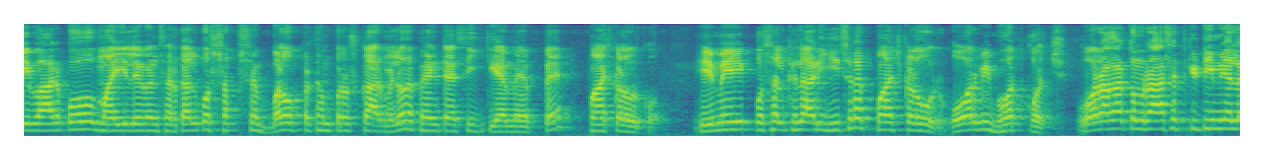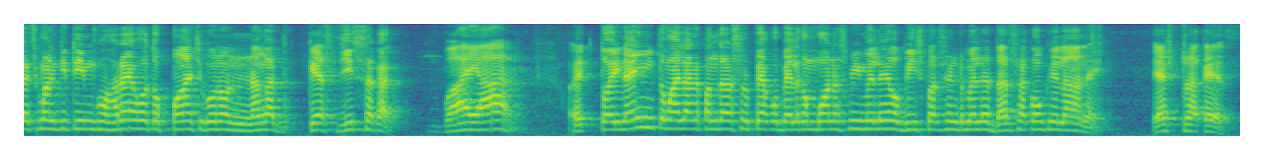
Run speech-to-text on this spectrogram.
ए बार को माई इलेवन सर्कल को सबसे बड़ो प्रथम पुरस्कार मिलो है फैंटेसी गेम ऐप पे पाँच करोड़ को। ए में एक कुशल खिलाड़ी जीत सकत पाँच करोड़ और भी बहुत कुछ। और अगर तुम राशिद की टीम या लक्ष्मण की टीम को हरे हो तो पाँच गुना नगद कैश जीत सकत वाह यार। तो ही नहीं तुम्हारे लाने पंद्रह सौ रुपया को वेलकम बोनस भी मिले और बीस परसेंट मिले दर्शकों के लाने। एक्स्ट्रा कैश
